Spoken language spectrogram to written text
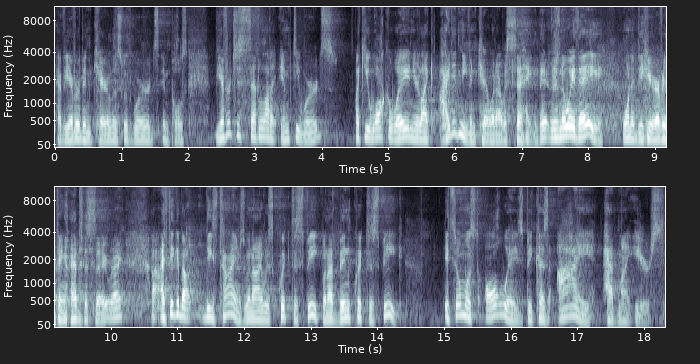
Have you ever been careless with words, impulse? Have you ever just said a lot of empty words? Like you walk away and you're like, I didn't even care what I was saying. There's no way they wanted to hear everything I had to say, right? I think about these times when I was quick to speak, when I've been quick to speak. It's almost always because I had my ears.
